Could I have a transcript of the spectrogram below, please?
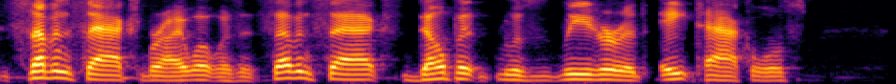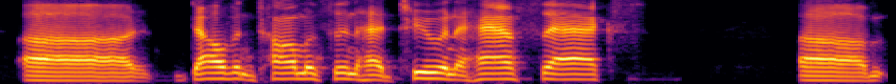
seven sacks, Bry. What was it? Seven sacks. Delpit was leader at eight tackles. Uh, Dalvin Tomlinson had two and a half sacks. Um,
